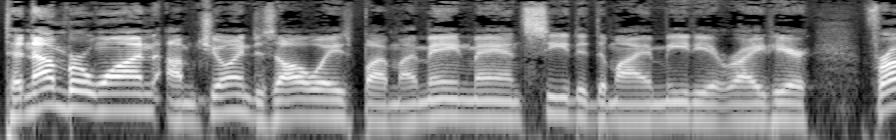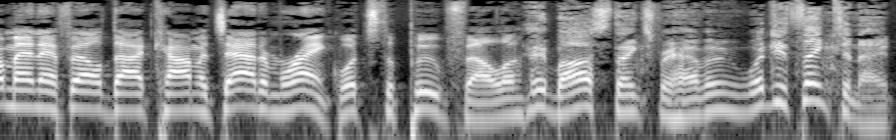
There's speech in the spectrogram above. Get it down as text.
to number one. I'm joined as always by my main man, seated to my immediate right here from NFL.com. It's Adam Rank. What's the poop, fella? Hey, boss. Thanks for having me. What'd you think tonight?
